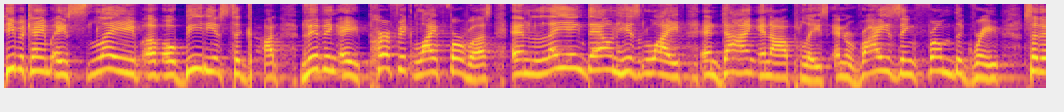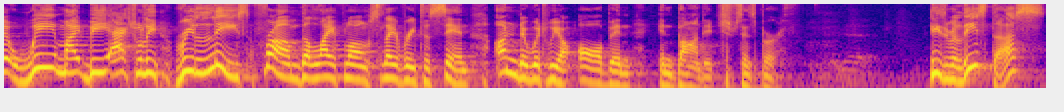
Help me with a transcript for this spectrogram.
He became a slave of obedience to God, living a perfect life for us and laying down his life and dying in our place and rising from the grave so that we might be actually released from the lifelong slavery to sin under which we are all been in bondage since birth. He's released us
